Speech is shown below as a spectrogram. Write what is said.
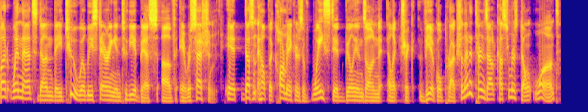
but when that's done, they too will be staring into the abyss of a recession. It doesn't help that car makers have wasted billions on electric vehicle production that it turns out customers don't want.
